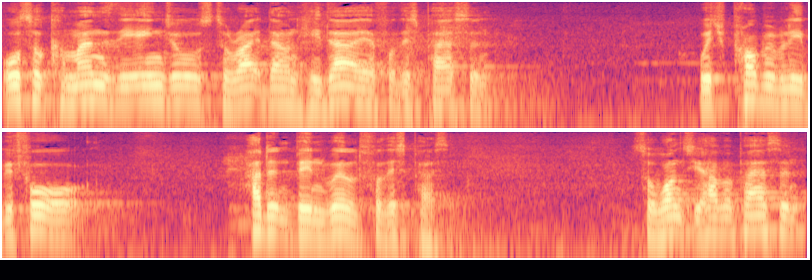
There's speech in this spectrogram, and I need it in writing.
also commands the angels to write down hidayah for this person, which probably before hadn't been willed for this person. So once you have a person,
